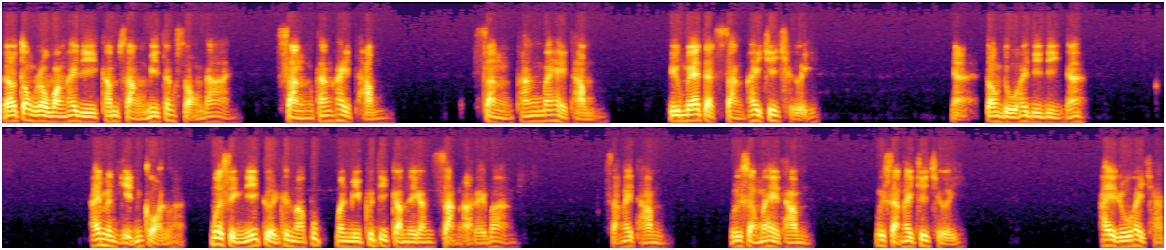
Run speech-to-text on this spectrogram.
แล้วต้องระวังให้ดีคำสั่งมีทั้งสองด้าน สั่งทั้งให้ทำสั่งทั้งไม่ให้ทำหรือแม้แต่สั่งให้เฉยๆนะต้องดูให้ดีๆนะ ให้มันเห็นก่อนว่า เมื่อสิ่งนี้เกิดขึ้นมาปุ๊บมันมีพฤติกรรมในการสั่งอะไรบ้าง สั่งให้ทำหรือสั่งไม่ให้ทำหรือสั่งให้เฉยๆ ให้รู้ให้ชัด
